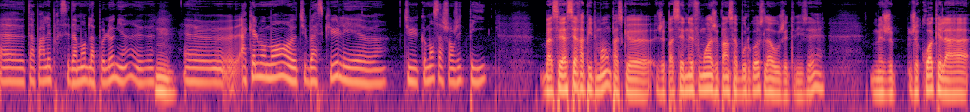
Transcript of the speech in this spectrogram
tu as parlé précédemment de la Pologne. hein, euh, euh, à quel moment euh, tu bascules et euh, tu commences à changer de pays? Bah, c'est assez rapidement parce que j'ai passé neuf mois, je pense, à Burgos, là où je te disais. Mais je, je crois que la,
